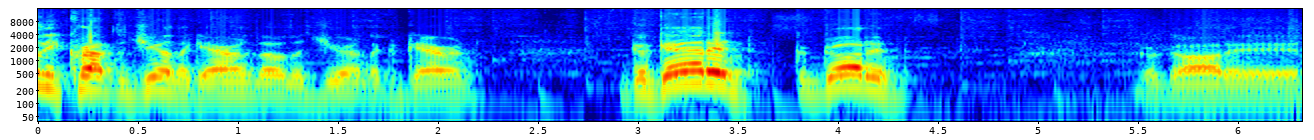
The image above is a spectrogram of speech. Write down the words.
Holy crap, the G on the Garen though, the G on the Gagarin. Gagarin! Gagarin! Gagarin.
